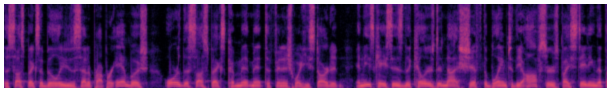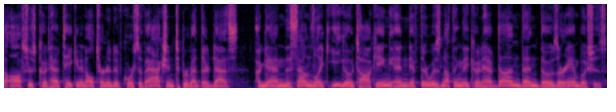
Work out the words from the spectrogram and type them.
the suspect's ability to set a proper ambush, or the suspect's commitment to finish what he started. In these cases, the killers did not shift the blame to the officers by stating that the officers could have taken an alternative course of action to prevent their deaths. Again, this sounds like ego talking, and if there was nothing they could have done, then those are ambushes.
